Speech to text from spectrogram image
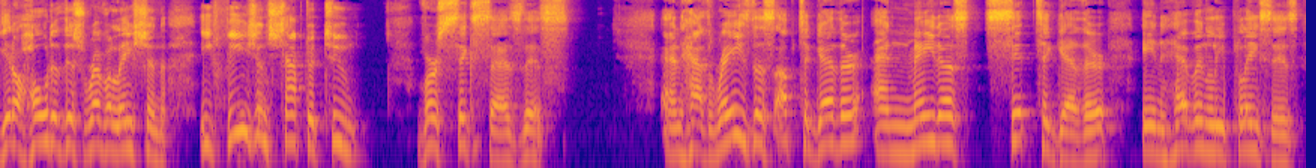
get a hold of this revelation. Ephesians chapter 2, verse 6 says this and hath raised us up together and made us sit together in heavenly places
